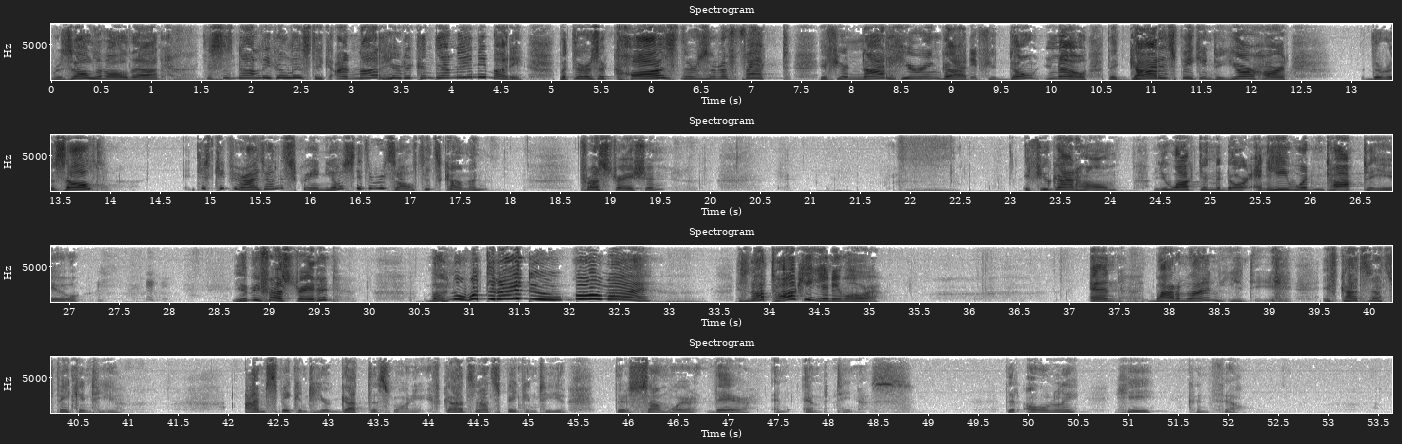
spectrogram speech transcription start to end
Result of all that, this is not legalistic. I'm not here to condemn anybody. But there's a cause, there's an effect. If you're not hearing God, if you don't know that God is speaking to your heart, the result, just keep your eyes on the screen. You'll see the results. It's coming. Frustration. If you got home you walked in the door and he wouldn't talk to you, you'd be frustrated. But no, what did I do? Oh my. He's not talking anymore. And bottom line, you, if God's not speaking to you, I'm speaking to your gut this morning. If God's not speaking to you, there's somewhere there an emptiness that only He can fill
